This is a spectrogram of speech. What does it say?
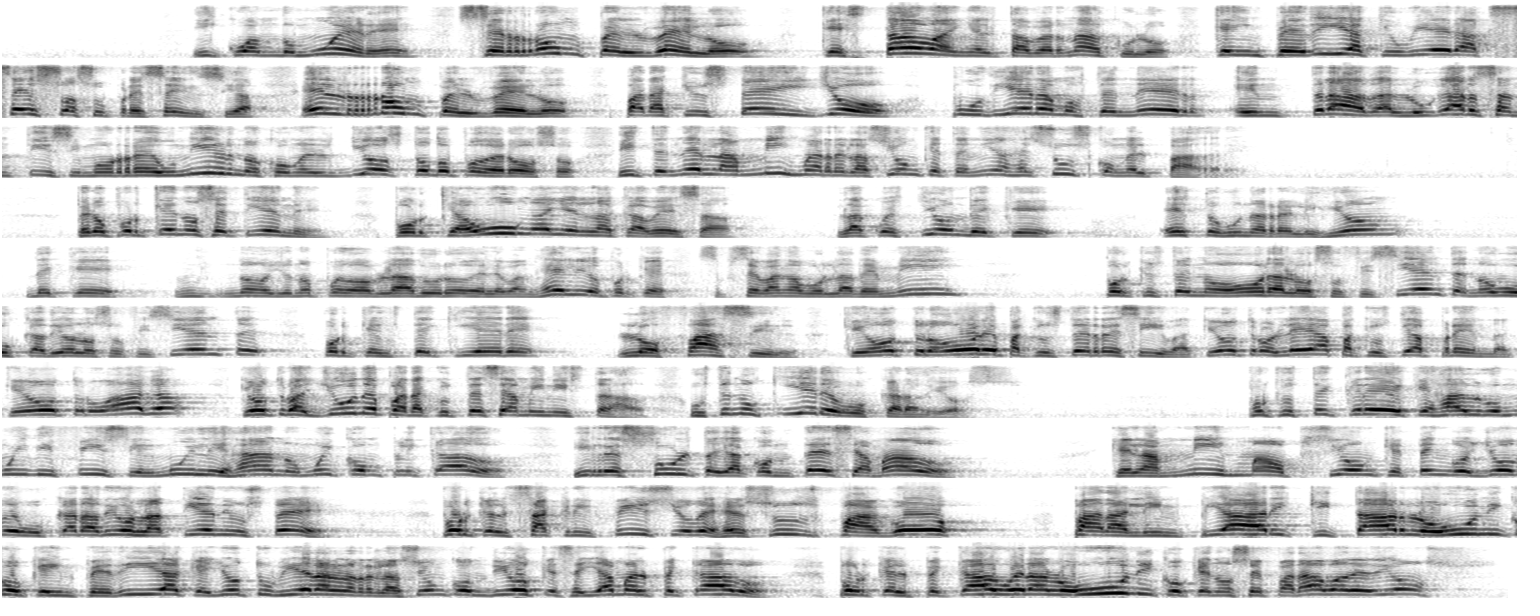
Y cuando muere, se rompe el velo que estaba en el tabernáculo, que impedía que hubiera acceso a su presencia. Él rompe el velo para que usted y yo pudiéramos tener entrada al lugar santísimo, reunirnos con el Dios Todopoderoso y tener la misma relación que tenía Jesús con el Padre. Pero ¿por qué no se tiene? Porque aún hay en la cabeza la cuestión de que esto es una religión, de que no, yo no puedo hablar duro del Evangelio porque se van a burlar de mí, porque usted no ora lo suficiente, no busca a Dios lo suficiente, porque usted quiere lo fácil, que otro ore para que usted reciba, que otro lea para que usted aprenda, que otro haga, que otro ayude para que usted sea ministrado. Usted no quiere buscar a Dios. Porque usted cree que es algo muy difícil, muy lejano, muy complicado. Y resulta y acontece, amado, que la misma opción que tengo yo de buscar a Dios la tiene usted. Porque el sacrificio de Jesús pagó para limpiar y quitar lo único que impedía que yo tuviera la relación con Dios que se llama el pecado, porque el pecado era lo único que nos separaba de Dios.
